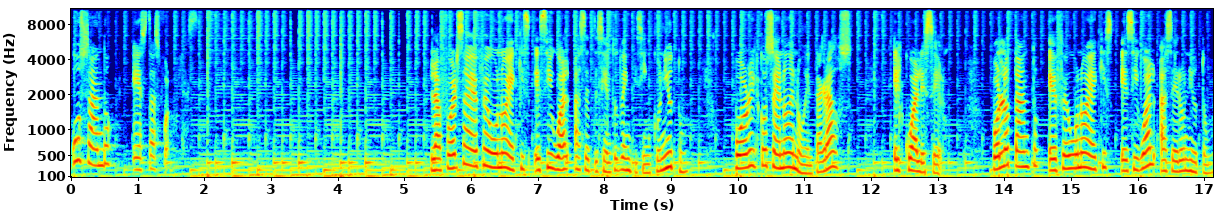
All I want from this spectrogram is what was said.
usando estas fórmulas. La fuerza F1X es igual a 725 newton por el coseno de 90 grados, el cual es 0. Por lo tanto, F1x es igual a 0 newton.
